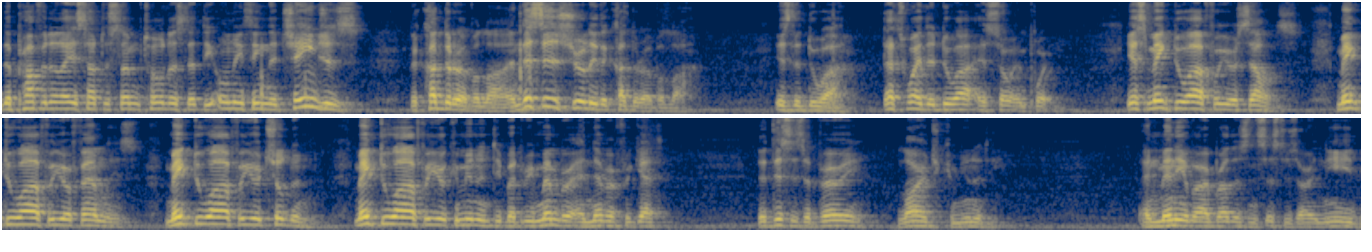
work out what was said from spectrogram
the Prophet ﷺ told us that the only thing that changes the qadr of Allah, and this is surely the qadr of Allah, is the dua. That's why the dua is so important. Yes, make dua for yourselves. Make dua for your families. Make dua for your children. Make dua for your community. But remember and never forget that this is a very large community. And many of our brothers and sisters are in need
